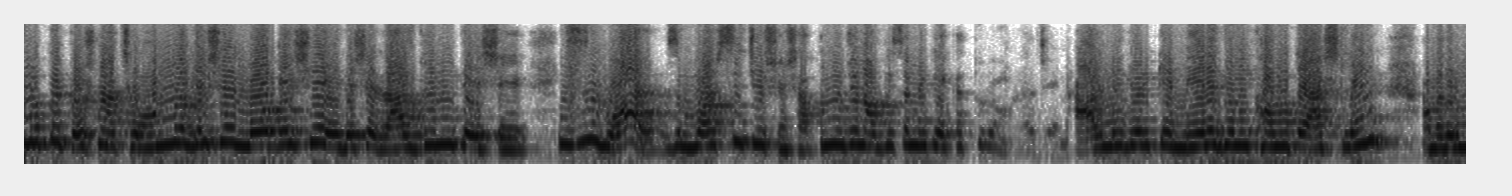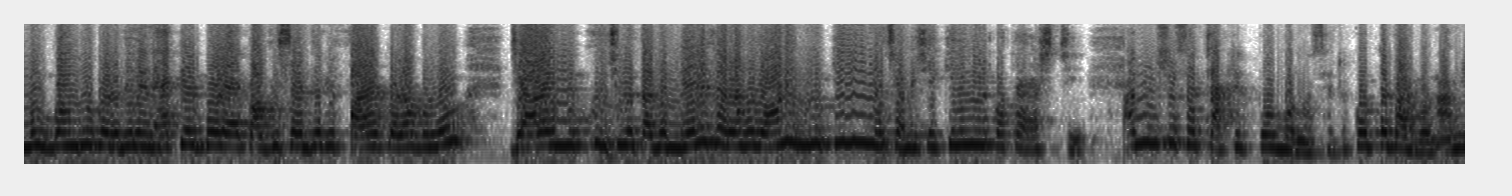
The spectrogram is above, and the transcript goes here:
সার্বভৌমত্বের প্রশ্ন আছে, অন্য দেশের লোক এসে এই দেশের রাজধানীতে এসে is is war is war situation সাতান্ন জন অফিসার নাকি একাত্তরে মারা যায় আর্মিদেরকে মেরে তিনি ক্ষমতায় আসলেন, আমাদের মুখ বন্ধ করে দিলেন, একের পর এক অফিসারদেরকে ফায়ার করা হলো, যারাই মুখ খুলছিল তাদের মেরে ফেলা হলো, অনেকগুলো কিলিং হয়েছে, আমি সেই কিলিং এর কথা আসছি। আমি আসলে স্যার চাকরি করব না, সেটা করতে পারব না, আমি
